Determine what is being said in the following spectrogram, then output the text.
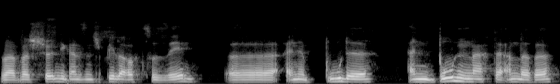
War, war schön, die ganzen Spieler auch zu sehen. Äh, eine Bude, ein Buden nach der andere.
